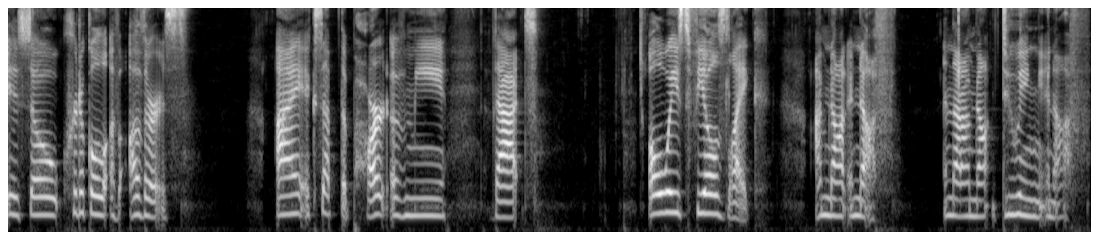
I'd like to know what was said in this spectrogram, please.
is so critical of others. I accept the part of me that always feels like I'm not enough and that I'm not doing enough.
